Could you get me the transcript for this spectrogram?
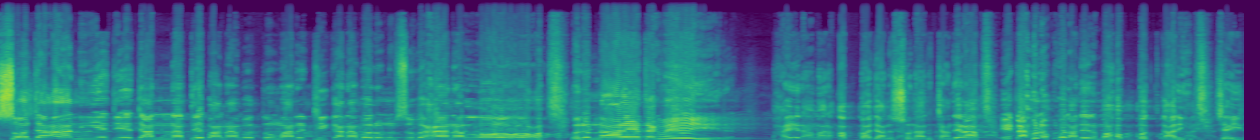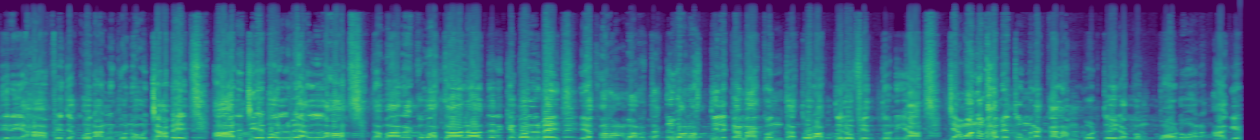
সোজা নিয়ে যে জান্নাতে বানাবো তোমার ঠিকানা বলুন সুবহানাল্লাহ। বলুন, নারে তাকবীর। ভাইয়ের, আমার আব্বাজান সোনার চাঁদেরা, এটা হলো কোরআনের মহব্বতকারী। সেই দিনে হাফেজ কোরআন গুনো যাবে, আর যে বলবে আল্লাহ, তাবারাক ওয়া তাআলা ওদেরকে বলবে, ইকরা ওয়ারতাকি কামা কুনতা ফিদ দুনিয়া। যেমন ভাবে তোমরা কালাম পড়তে এরকম পড়ো আর আগে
